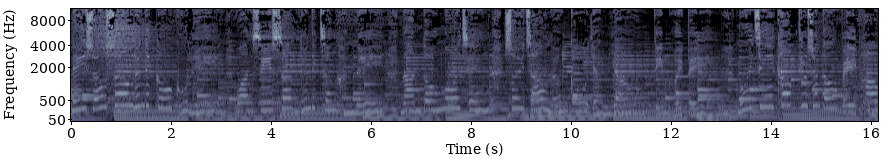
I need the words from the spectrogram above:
你想相恋的高估你，还是失恋的憎恨你？难道情需找两个人又点去比？每次给挑选都被抛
